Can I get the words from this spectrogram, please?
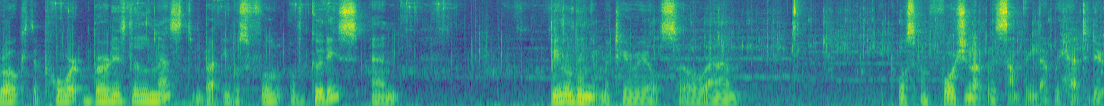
Broke the poor birdie's little nest, but it was full of goodies and building materials, so um, it was unfortunately something that we had to do.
